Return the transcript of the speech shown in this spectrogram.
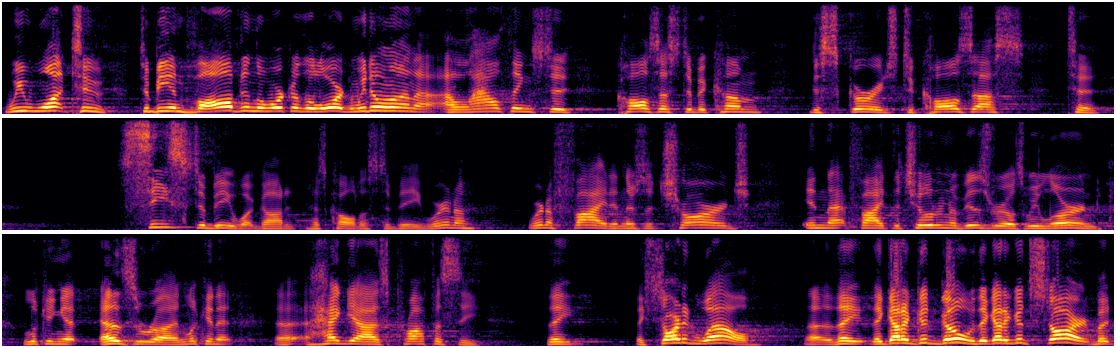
we want to, to be involved in the work of the Lord. And we don't want to allow things to cause us to become discouraged, to cause us to cease to be what God has called us to be. We're in a, we're in a fight, and there's a charge in that fight. The children of Israel, as we learned looking at Ezra and looking at uh, Haggai's prophecy, they, they started well. Uh, they, they got a good go, they got a good start, but,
